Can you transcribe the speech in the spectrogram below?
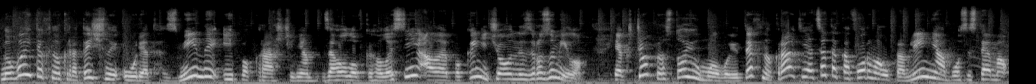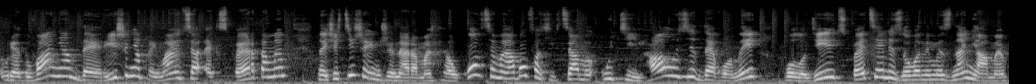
Новий технократичний уряд, зміни і покращення. Заголовки голосні, але поки нічого не зрозуміло. Якщо простою мовою технократія це така форма управління або система урядування, де рішення приймаються експертами, найчастіше інженерами, науковцями або фахівцями у тій галузі, де вони володіють спеціалізованими знаннями.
